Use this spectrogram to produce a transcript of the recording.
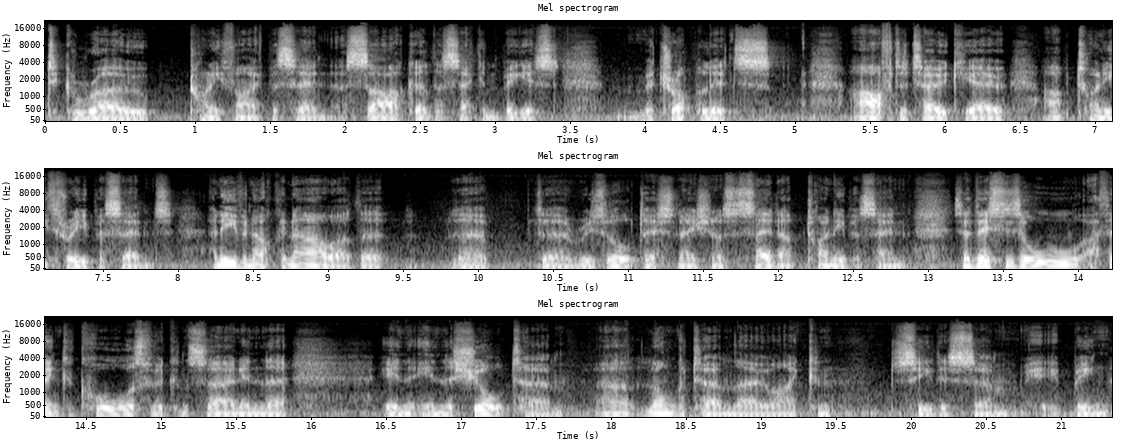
to grow 25% Osaka the second biggest metropolis after Tokyo up 23% and even Okinawa the the uh, resort destination, as I said, up 20%. So this is all, I think, a cause for concern in the in in the short term. Uh, longer term, though, I can see this um, being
